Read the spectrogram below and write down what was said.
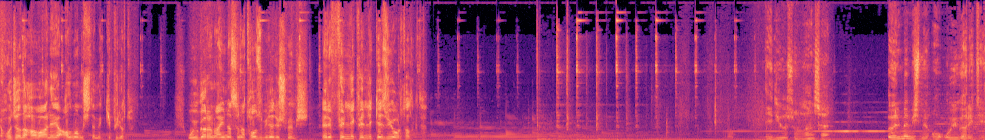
E hoca da havaleye almamış demek ki pilot. Uygar'ın aynasına toz bile düşmemiş. Herif fellik fellik geziyor ortalıkta. Ne diyorsun lan sen? Ölmemiş mi o Uygar iti?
